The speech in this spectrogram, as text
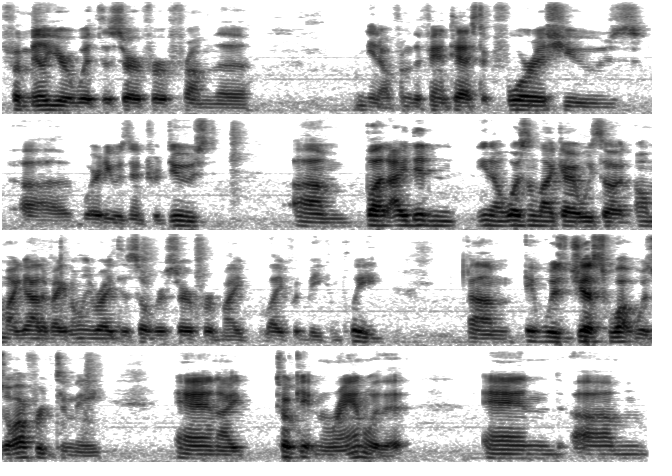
familiar with the Surfer from the, you know, from the Fantastic Four issues uh, where he was introduced. Um, but I didn't, you know, it wasn't like I always thought, oh my God, if I can only write the Silver Surfer, my life would be complete. Um, it was just what was offered to me, and I took it and ran with it. And, um,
